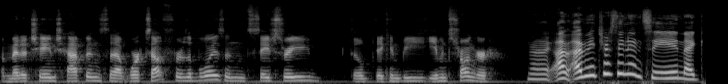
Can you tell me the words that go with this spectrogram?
a meta change happens that works out for the boys, and stage three they they can be even stronger. I'm I'm interested in seeing like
